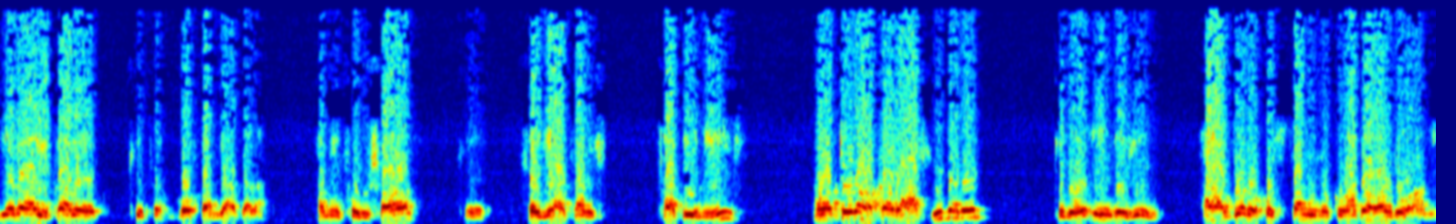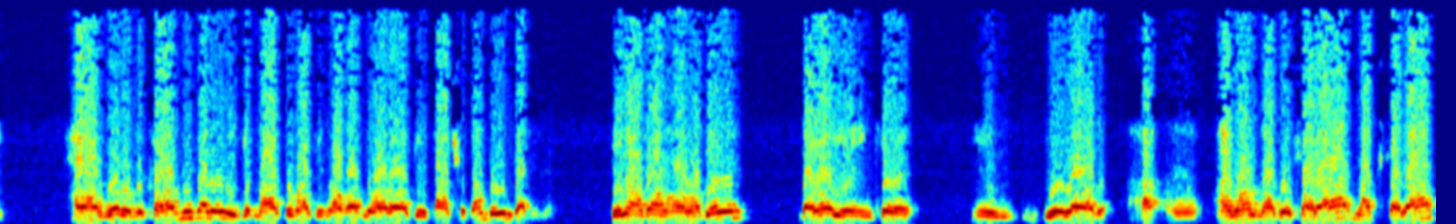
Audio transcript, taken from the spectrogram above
یه رای کار که گفتم جذبم همین فروش هاست که خیلی اثرش قطعی نیست اما دو راهکار اصلی داره. که این رژیم هر دو رو خصوصا این حکومت آقای روحانی. هر دو رو به کار می‌بره. اینکه مردم از این آقا ناراضی تر شدن به این دلیله. این آدم آمده برای اینکه این دلار انان نگذرد نکسلد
